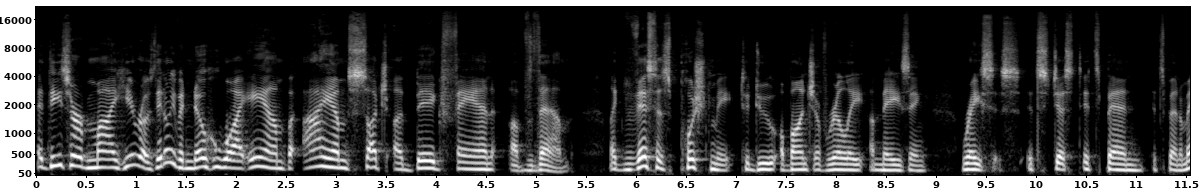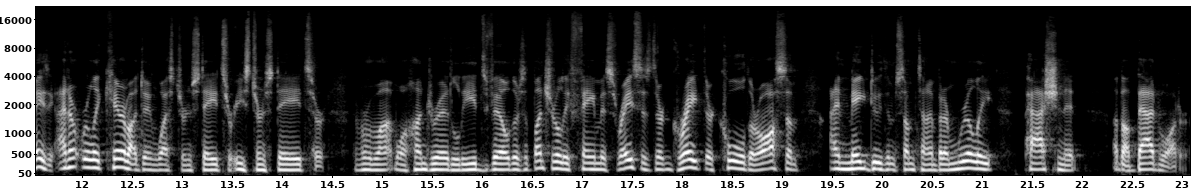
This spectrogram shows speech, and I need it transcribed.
these are my heroes. They don't even know who I am, but I am such a big fan of them. Like this has pushed me to do a bunch of really amazing races. It's just it's been it's been amazing. I don't really care about doing Western States or Eastern States or the Vermont 100, Leadville. There's a bunch of really famous races. They're great. They're cool. They're awesome. I may do them sometime, but I'm really passionate about Badwater.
